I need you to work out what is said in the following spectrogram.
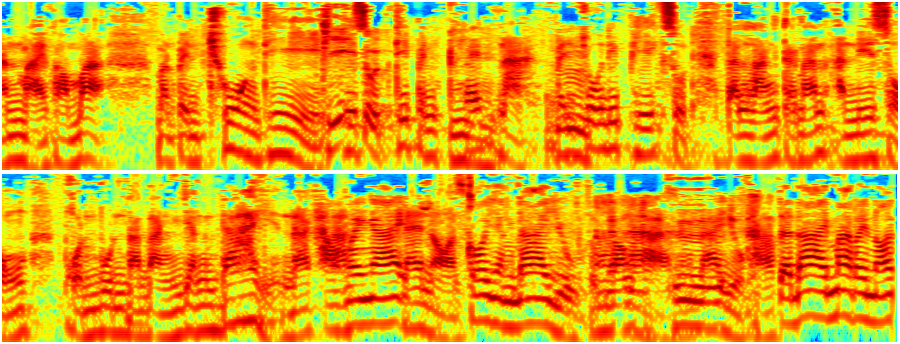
นั้นหมายความว่ามันเป็นช่วงที่พีคสุด ที่เป็นเคล็ดนะเป็นช่วงที่พีคสุด แต่หลังจากนั้นอันนี้สงส์ผลบุญต่างๆยังได้นะคะเอาง่ายๆแน่นอน ก็ยังได้อยู่ถูกต้องนะฮะครับคือได้อยู่ครับจะได้มากได้น้อย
